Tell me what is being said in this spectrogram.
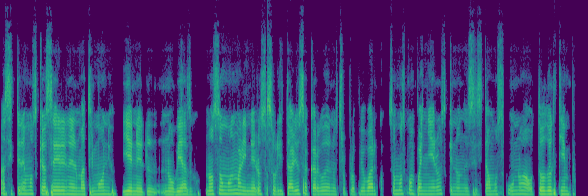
así tenemos que hacer en el matrimonio y en el noviazgo. No somos marineros solitarios a cargo de nuestro propio barco, somos compañeros que nos necesitamos uno a todo el tiempo.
